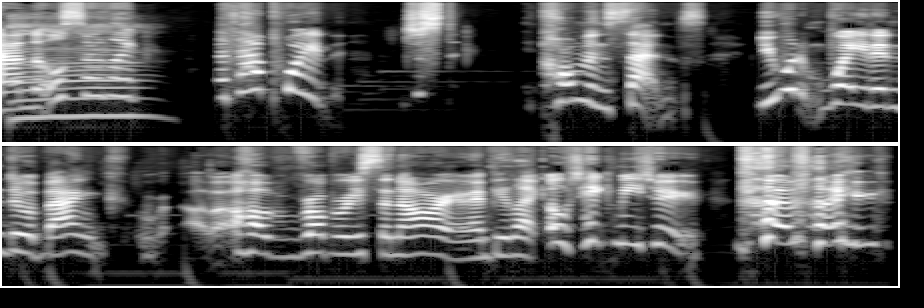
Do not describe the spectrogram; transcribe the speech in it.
and also like Uh, at that point, just common sense. you wouldn't wade into a bank uh, robbery scenario and be like, "Oh, take me too." like,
